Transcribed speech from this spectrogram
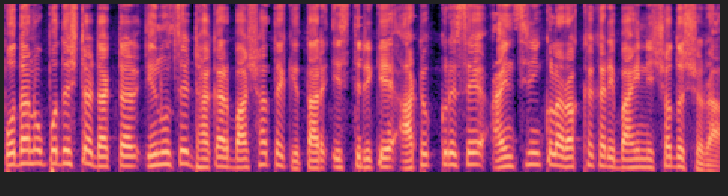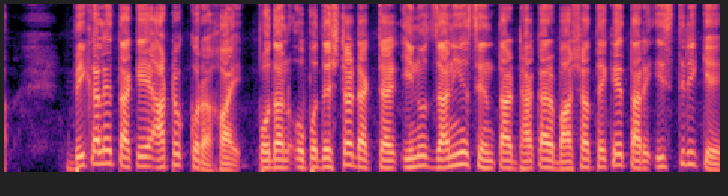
প্রধান উপদেষ্টা ডাক্তার ইউনুসের ঢাকার বাসা থেকে তার স্ত্রীকে আটক করেছে আইনশৃঙ্খলা রক্ষাকারী বাহিনীর সদস্যরা। বিকালে তাকে আটক করা হয়। প্রধান উপদেষ্টা ডাক্তার ইনুস জানিয়েছেন, তার ঢাকার বাসা থেকে তার স্ত্রীকে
